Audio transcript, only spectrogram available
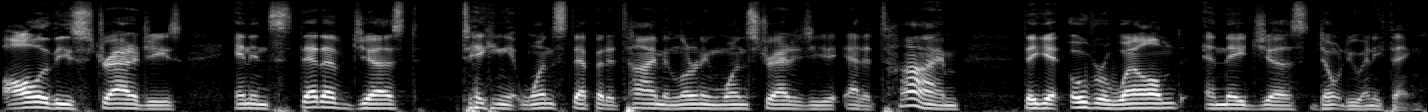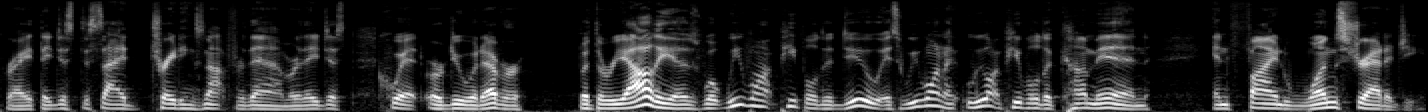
all of these strategies." And instead of just taking it one step at a time and learning one strategy at a time, they get overwhelmed and they just don't do anything, right? They just decide trading's not for them or they just quit or do whatever. But the reality is what we want people to do is we want to we want people to come in and find one strategy.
